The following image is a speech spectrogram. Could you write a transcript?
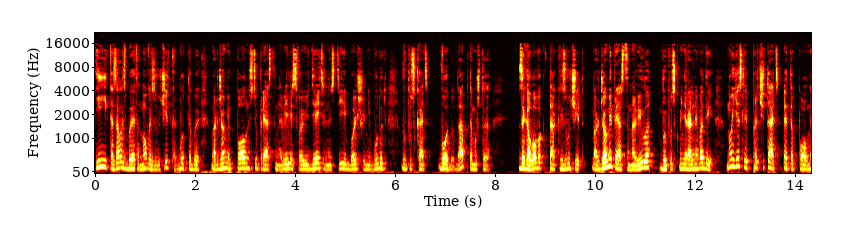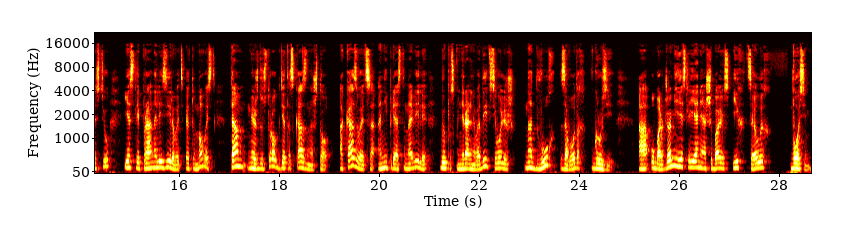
и, казалось бы, эта новость звучит, как будто бы Борджоми полностью приостановили свою деятельность и больше не будут выпускать воду, да, потому что заголовок так и звучит. Борджоми приостановила выпуск минеральной воды. Но если прочитать это полностью, если проанализировать эту новость, там между строк где-то сказано, что оказывается они приостановили выпуск минеральной воды всего лишь на двух заводах в Грузии. А у Борджоми, если я не ошибаюсь, их целых восемь.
